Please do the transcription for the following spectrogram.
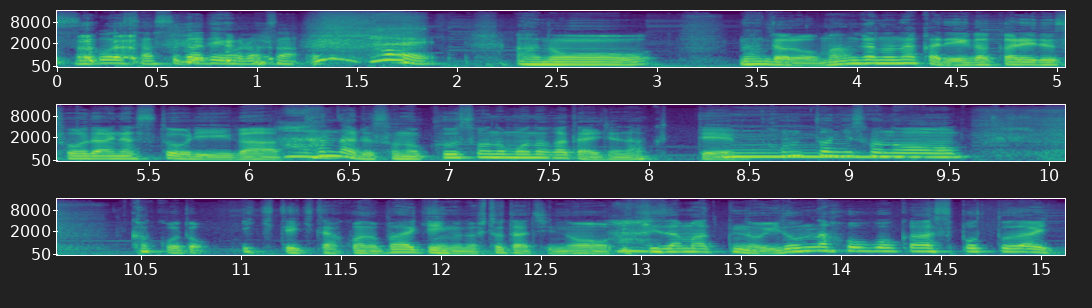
すごいさすが出村さん。はい。あのなんだろう漫画の中で描かれる壮大なストーリーが、はい、単なるその空想の物語じゃなくて本当にその過去と生きてきたこのバイキングの人たちの生き様っていうのをいろんな方向からスポットライト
